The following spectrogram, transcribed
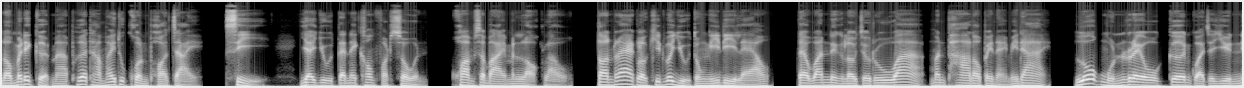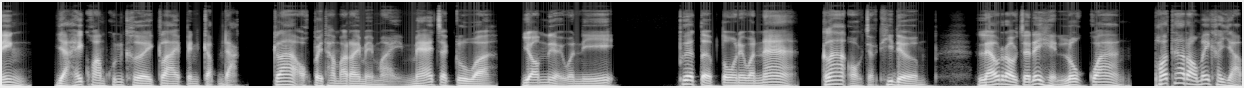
เราไม่ได้เกิดมาเพื่อทำให้ทุกคนพอใจ 4. อย่าอยู่แต่ในคอมฟอร์ทโซนความสบายมันหลอกเรา ตอนแรกเราคิดว่าอยู่ตรงนี้ดีแล้ว แต่วันหนึ่งเราจะรู้ว่ามันพาเราไปไหนไม่ได้ โลกหมุนเร็วเกินกว่าจะยืนนิ่ง อย่าให้ความคุ้นเคยกลายเป็นกับดัก กล้าออกไปทำอะไรใหม่ ๆ แม้จะกลัว ยอมเหนื่อยวันนี้ เพื่อเติบโตในวันหน้า กล้าออกจากที่เดิม แล้วเราจะได้เห็นโลกกว้าง เพราะถ้าเราไม่ขยับ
